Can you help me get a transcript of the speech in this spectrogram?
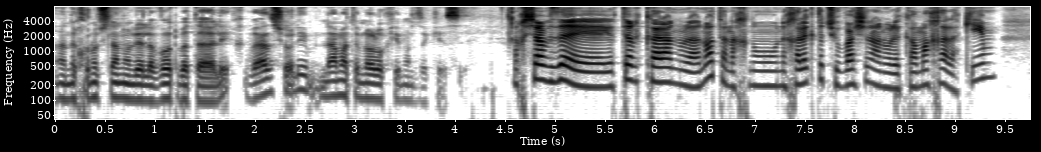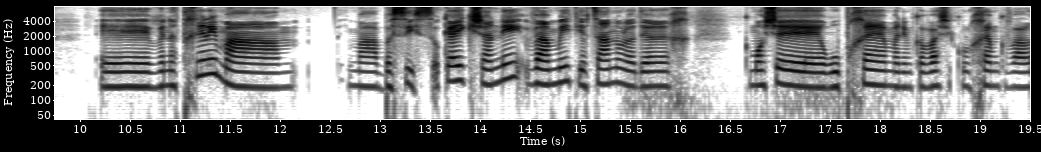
הנכונות שלנו ללוות בתהליך, ואז שואלים, למה אתם לא לוקחים על זה כסף? עכשיו זה יותר קל לנו לענות, אנחנו נחלק את התשובה שלנו לכמה חלקים. אה, ונתחיל עם, ה... עם הבסיס, אוקיי? כשאני ועמית יצאנו לדרך, כמו שרובכם, אני מקווה שכולכם כבר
